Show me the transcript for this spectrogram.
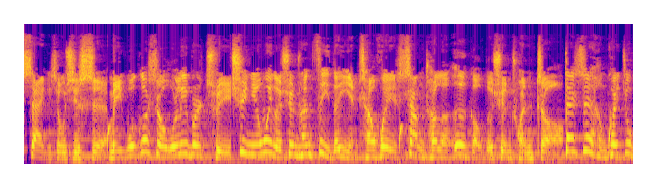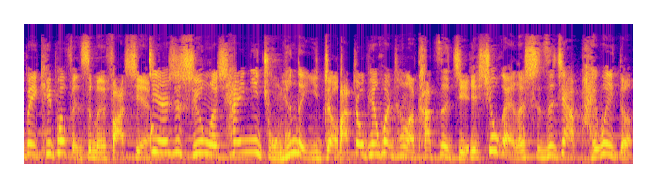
下一个消息是，美国歌手 Oliver Tree 去年为了宣传自己的演唱会，上传了恶搞的宣传照，但是很快就被 K-pop 粉丝们发现，竟然是使用了 Chinese 囧人的遗照，把照片换成了他自己，也修改了十字架排位等，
